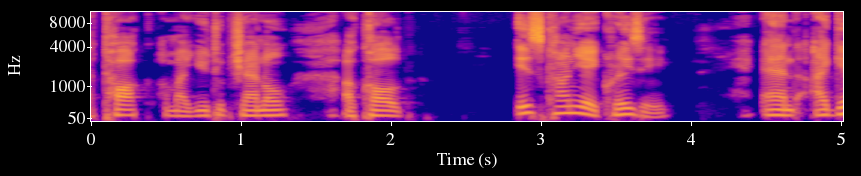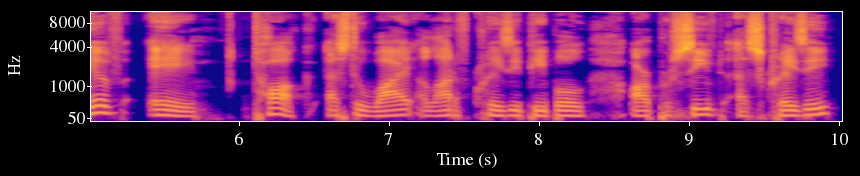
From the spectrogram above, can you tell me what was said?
uh, talk on my YouTube channel uh, called Is Kanye Crazy? And I give a talk as to why a lot of crazy people are perceived as crazy.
